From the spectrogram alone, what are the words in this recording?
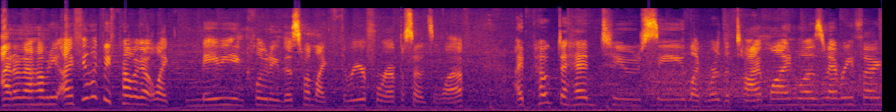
I don't know how many. I feel like we've probably got like maybe including this one like three or four episodes left. I poked ahead to see like where the timeline was and everything.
